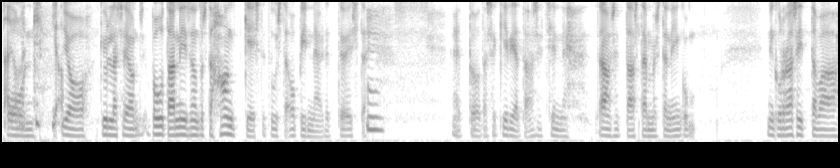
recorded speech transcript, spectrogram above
tai on. jollekin? Joo. Joo, kyllä se on. Puhutaan niin sanotusta hankkeistetuista opinnäytetöistä. Mm. Että tuota, se kirjataan sitten sinne. Tämä on sitten taas tämmöistä niinku, niinku rasittavaa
